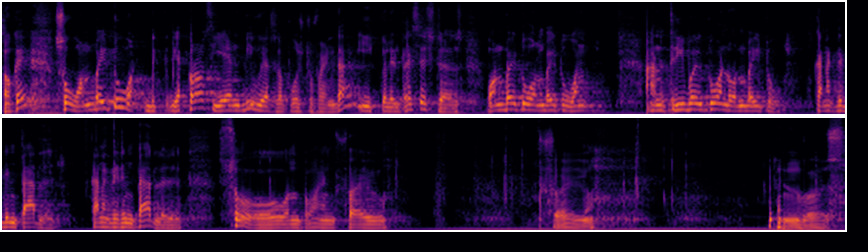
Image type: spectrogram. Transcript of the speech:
okay? So 1 by 2 one, across a and b we are supposed to find the equivalent resistance. 1 by 2 1 by 2 1 and 3 by 2 and 1 by 2 connected in parallel connected in parallel. So 1.5 5 inverse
